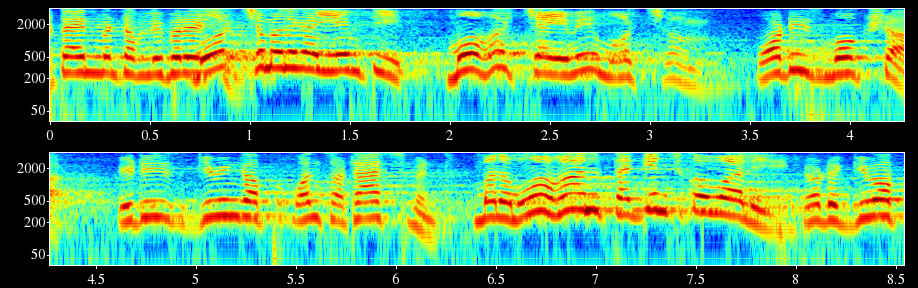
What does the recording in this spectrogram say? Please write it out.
Attainment of liberation. మోక్షం అనగా ఏమిటి మోహక్షయమే మోక్షం What is moksha? It is giving up one's attachment. మన మోహాన్ని తగ్గించుకోవాలి You have to give up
